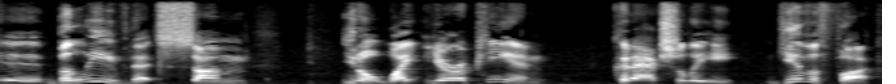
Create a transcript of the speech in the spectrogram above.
uh, believe that some, you know, white European could actually give a fuck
